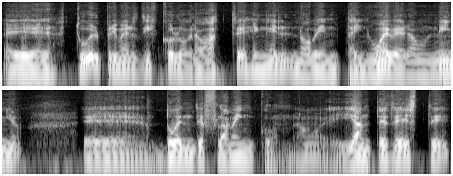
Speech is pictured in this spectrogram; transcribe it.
eh, tú el primer disco lo grabaste en el 99, era un niño, eh, duende flamenco. Y antes de este,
